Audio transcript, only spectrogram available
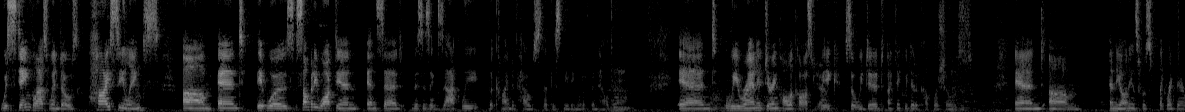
with stained glass windows, high ceilings, um, and it was somebody walked in and said, "This is exactly the kind of house that this meeting would have been held in." Mm. And Mm. we ran it during Holocaust Yeah. week, so we did. I think we did a couple of shows, Mhm. and um, and the audience was like right there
